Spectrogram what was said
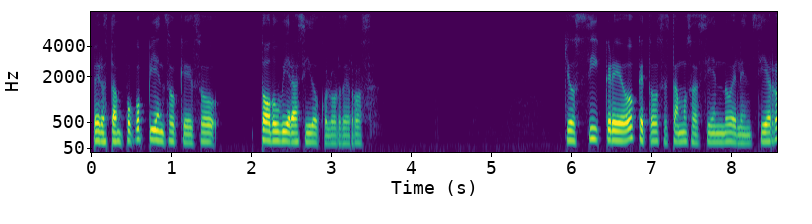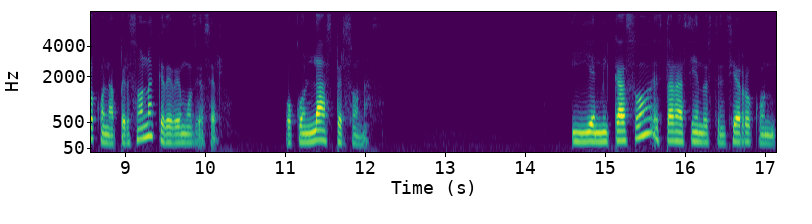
Pero tampoco pienso que eso todo hubiera sido color de rosa. Yo sí creo que todos estamos haciendo el encierro con la persona que debemos de hacerlo o con las personas. Y en mi caso, estar haciendo este encierro con,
